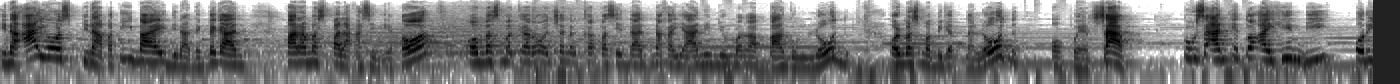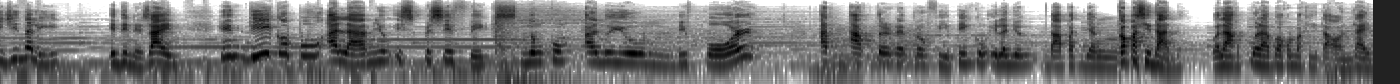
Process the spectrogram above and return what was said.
inaayos, pinapatibay, dinadagdagan para mas palakasin ito o mas magkaroon siya ng kapasidad na kayanin yung mga bagong load or mas mabigat na load o puwersa. Kung saan ito ay hindi originally i-design. Hindi ko po alam yung specifics nung kung ano yung before at after retrofitting, kung ilan yung dapat niyang kapasidad. Wala, wala po akong makita online.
